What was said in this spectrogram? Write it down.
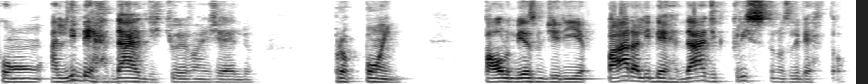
com a liberdade que o Evangelho propõe Paulo mesmo diria: para a liberdade Cristo nos libertou.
